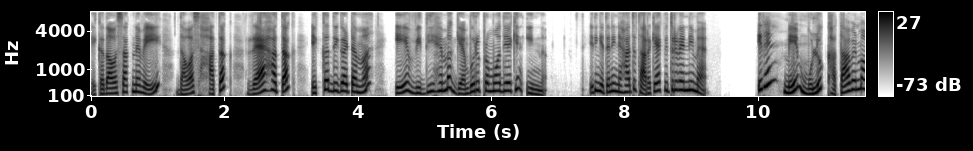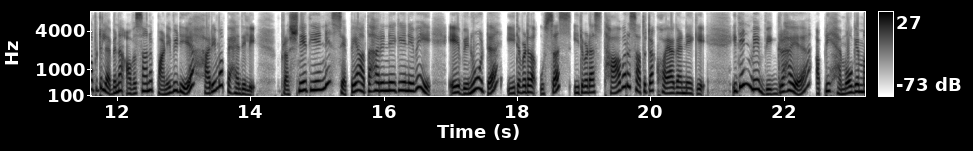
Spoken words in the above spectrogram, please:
එක දවසක් නෙවෙයි දවස් 7ක් රෑ 7ක් එක දිගටම ඒ විදිහෙම ගැඹුරු ප්‍රමෝදයකින් ඉන්න. ඉතින් එතනින් එහාට තරකයක් විතර වෙන්නේ නැහැ. ඉතින් මේ මුළු කතාවෙන්ම අපිට ලැබෙන අවසාන පණිවිඩය හරිම පැහැදිලි. ප්‍රශ්නේ තියෙන්නේ සැපේ අතහරින එකේ නෙවෙයි. ඒ වෙනුවට ඊට වඩා උසස් ඊට වඩා ස්ථාවර සතුටක් හොයාගන්න එකේ. ඉතින් මේ විග්‍රහය අපි හැමෝගෙම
